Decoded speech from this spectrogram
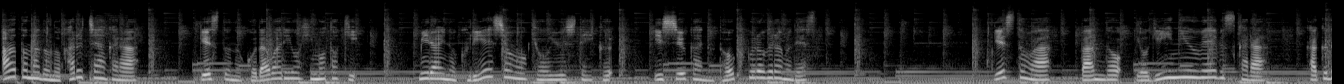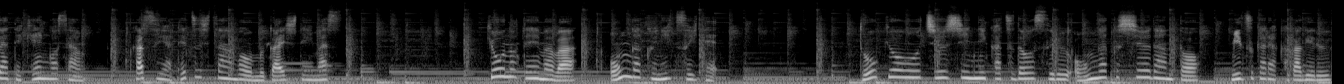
アートなどのカルチャーからゲストのこだわりを紐解き、未来のクリエーションを共有していく1週間のトークプログラムです。ゲストはバンドヨギーニューウェーブスから角舘健吾さん粕谷哲司さんをお迎えしています今日のテーマは音楽について東京を中心に活動する音楽集団と自ら掲げる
